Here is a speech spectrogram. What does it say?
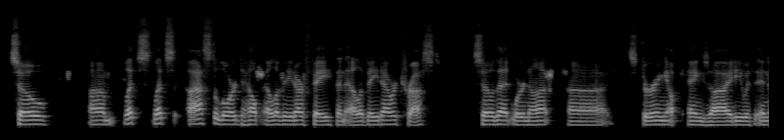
So um, let's let's ask the Lord to help elevate our faith and elevate our trust, so that we're not uh, stirring up anxiety within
